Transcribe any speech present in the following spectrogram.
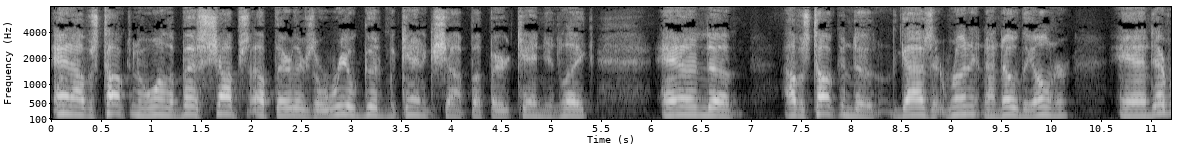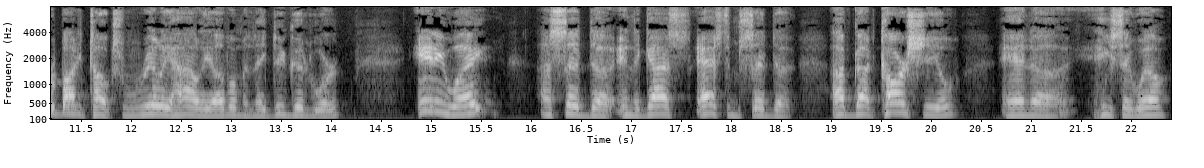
and I was talking to one of the best shops up there. There's a real good mechanic shop up there at Canyon Lake, and uh, I was talking to the guys that run it, and I know the owner, and everybody talks really highly of them, and they do good work. Anyway, I said, uh, and the guy asked him, said, uh, I've got Car Shield, and uh, he said, well,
